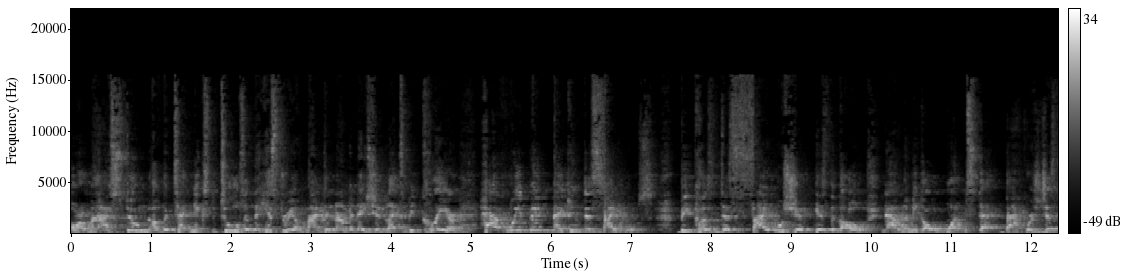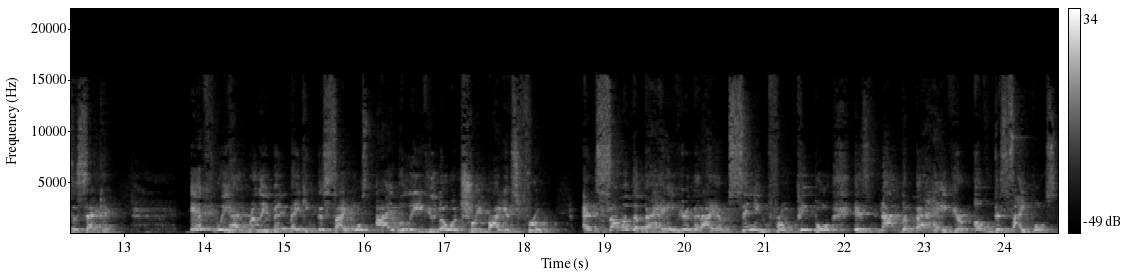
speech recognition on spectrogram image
or am I a student of the techniques, the tools, and the history of my denomination? Let's be clear. Have we been making disciples? Because discipleship is the goal. Now, let me go one step backwards just a second. If we had really been making disciples, I believe you know a tree by its fruit. And some of the behavior that I am seeing from people is not the behavior of disciples.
